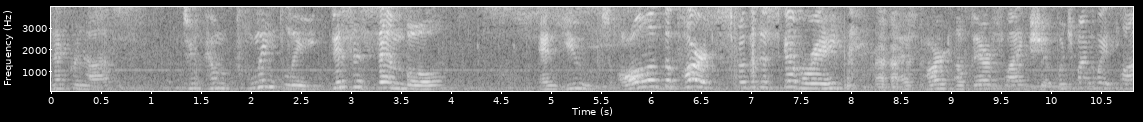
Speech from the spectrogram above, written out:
Necronauts to completely disassemble and use all of the parts for the Discovery as part of their flagship, which, by the way, flies.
